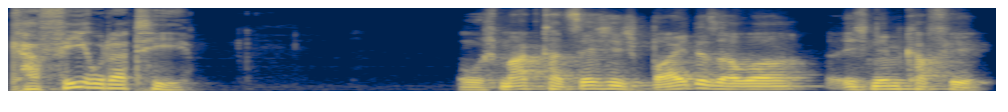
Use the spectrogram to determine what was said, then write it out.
Kaffee oder Tee? Oh, ich mag tatsächlich beides, aber ich nehme Kaffee.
